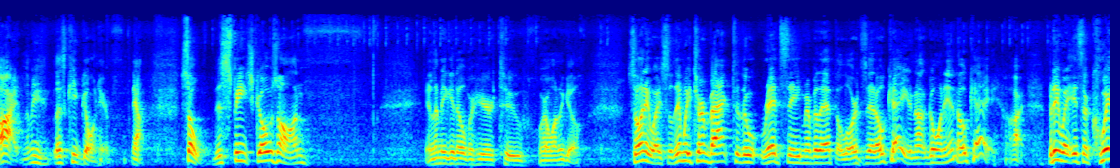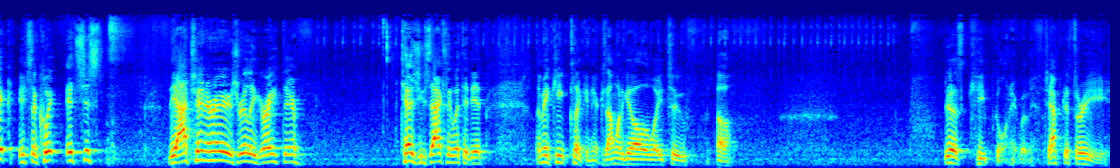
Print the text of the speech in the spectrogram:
All right, let me let's keep going here. So this speech goes on, and let me get over here to where I want to go. So anyway, so then we turn back to the Red Sea. Remember that the Lord said, "Okay, you're not going in. Okay, all right." But anyway, it's a quick. It's a quick. It's just the itinerary is really great there. Tells you exactly what they did. Let me keep clicking here because I want to get all the way to. Uh, just keep going here with me. Chapter 3.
